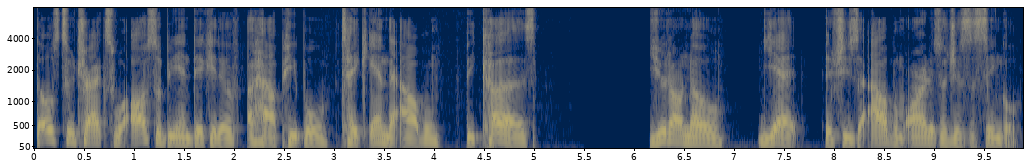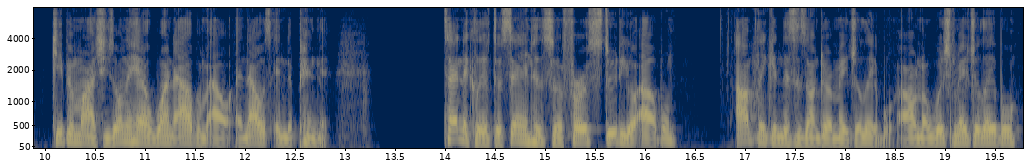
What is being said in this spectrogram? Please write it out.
those two tracks will also be indicative of how people take in the album because you don't know yet if she's an album artist or just a single. Keep in mind, she's only had one album out, and that was independent. Technically, if they're saying this is her first studio album, I'm thinking this is under a major label. I don't know which major label.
